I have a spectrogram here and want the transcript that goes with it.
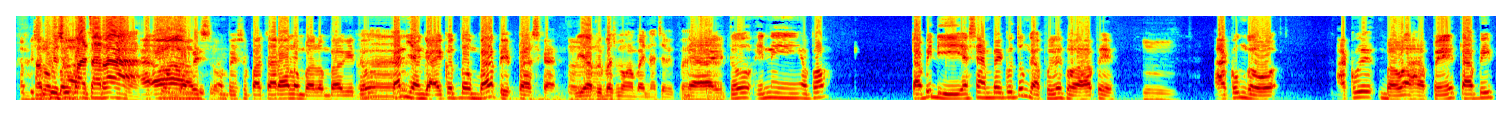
Habis habis, lomba. upacara. Oh, Lomba, habis habis lomba. habis upacara lomba-lomba gitu. Ah. Kan yang enggak ikut lomba bebas kan. Iya bebas mau ngapain aja bebas. Nah, itu ini apa? Tapi di SMP ku tuh nggak boleh bawa HP. Hmm. Aku nggak aku bawa HP tapi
